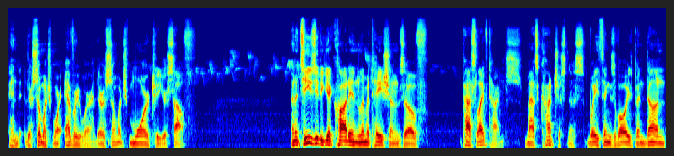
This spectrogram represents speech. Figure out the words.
and there's so much more everywhere. There is so much more to yourself. And it's easy to get caught in limitations of past lifetimes, mass consciousness, way things have always been done,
